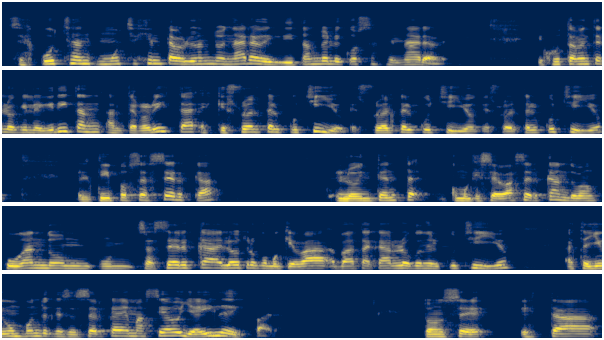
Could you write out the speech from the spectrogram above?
se escuchan mucha gente hablando en árabe y gritándole cosas en árabe. Y justamente lo que le gritan al terrorista es que suelta el cuchillo, que suelta el cuchillo, que suelta el cuchillo. El tipo se acerca, lo intenta, como que se va acercando, van jugando, se acerca el otro como que va, va a atacarlo con el cuchillo hasta llega un punto que se acerca demasiado y ahí le dispara. Entonces, está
